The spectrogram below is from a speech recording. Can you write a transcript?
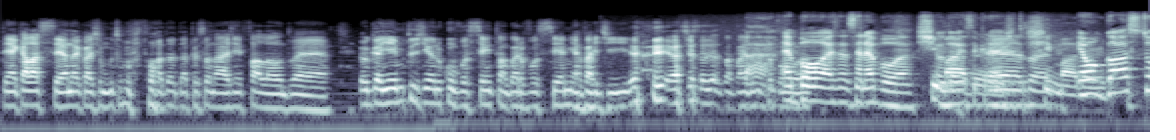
tem aquela cena que eu acho muito foda da personagem falando, é... Eu ganhei muito dinheiro com você, então agora você é minha vadia. eu acho essa, essa parte ah, muito boa. É boa, essa cena é boa. eu dou esse crédito. É, eu gosto...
